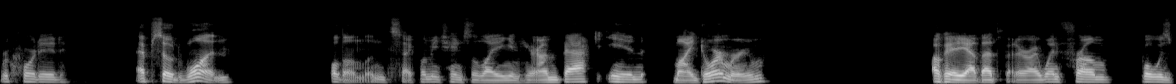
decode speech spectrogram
recorded episode one. Hold on one sec. Let me change the lighting in here. I'm back in my dorm room. Okay, yeah, that's better. I went from what was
